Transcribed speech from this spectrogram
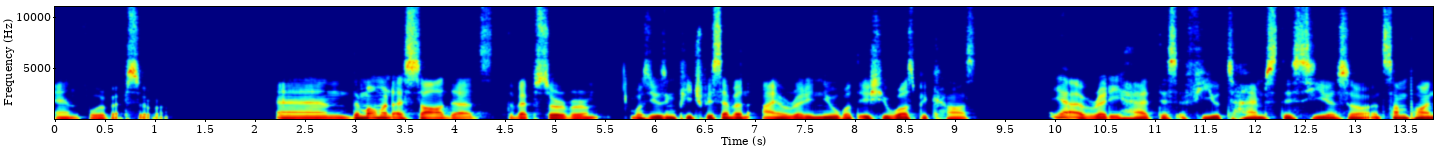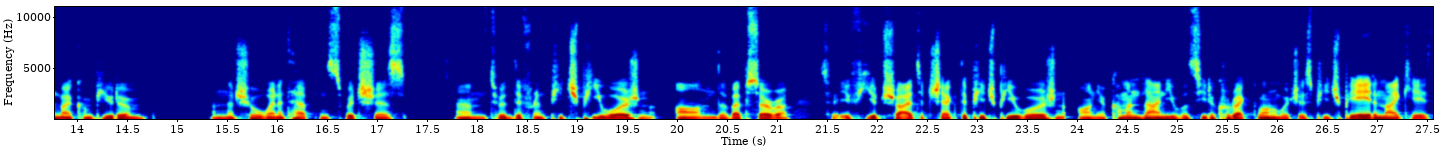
and for the web server. And the moment I saw that the web server was using PHP 7, I already knew what the issue was because, yeah, I already had this a few times this year. So at some point, my computer, I'm not sure when it happened, switches um, to a different PHP version on the web server. So if you try to check the PHP version on your command line, you will see the correct one, which is PHP 8 in my case,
